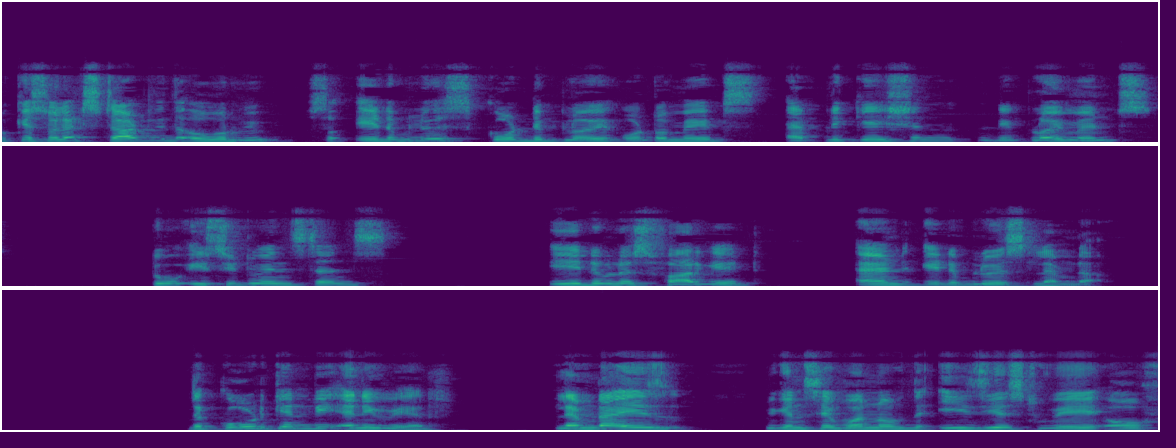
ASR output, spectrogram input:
Okay, so let's start with the overview. So AWS Code Deploy automates application deployments to EC2 instance, AWS Fargate, and AWS Lambda. The code can be anywhere. Lambda is, we can say, one of the easiest way of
